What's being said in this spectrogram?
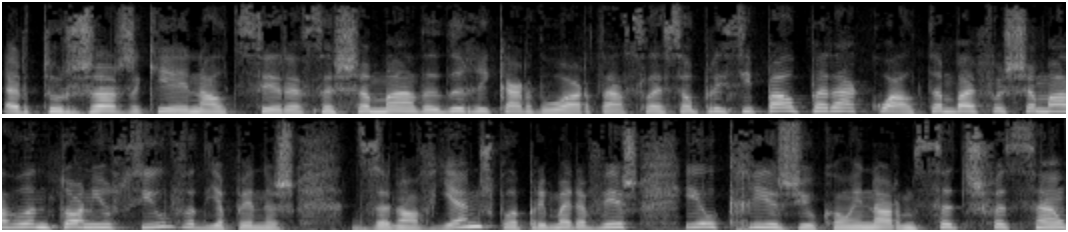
Artur Jorge aqui a enaltecer essa chamada de Ricardo Horta à seleção principal, para a qual também foi chamado António Silva, de apenas 19 anos, pela primeira vez, ele que reagiu com enorme satisfação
